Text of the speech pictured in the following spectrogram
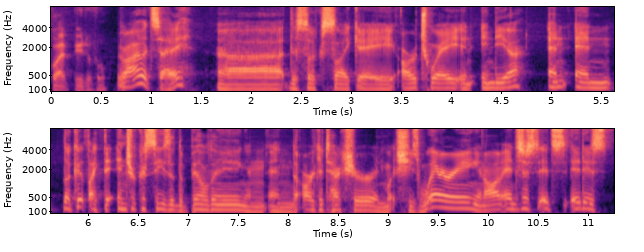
Quite beautiful. Well, I would say uh, this looks like a archway in India. And, and look at like the intricacies of the building and, and the architecture and what she's wearing and all. And it's just it's it is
